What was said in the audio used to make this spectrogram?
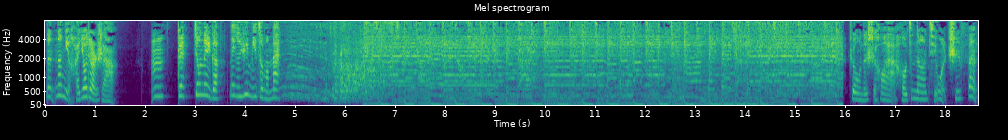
那那你还要点啥？嗯。对，就那个那个玉米怎么卖？中午的时候啊，猴子呢请我吃饭，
